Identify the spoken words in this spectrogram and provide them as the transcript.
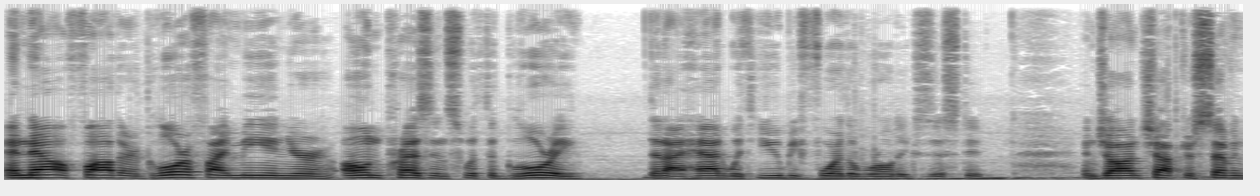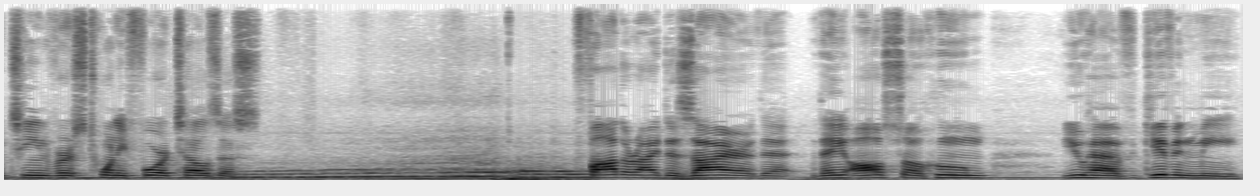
And now, Father, glorify me in your own presence with the glory that I had with you before the world existed. And John chapter 17, verse 24 tells us, Father, I desire that they also, whom you have given me,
